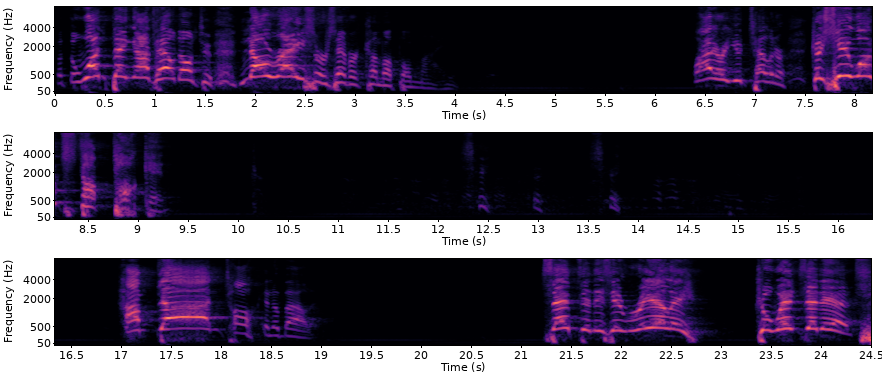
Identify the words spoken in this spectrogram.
But the one thing I've held on to, no razors ever come up on my why are you telling her? Because she won't stop talking. She, she, I'm done talking about it. Samson, is it really coincidence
